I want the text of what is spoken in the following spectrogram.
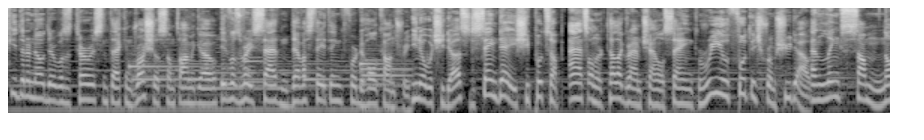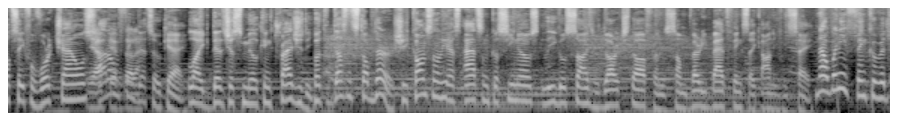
If you didn't know there was a terrorist attack in Russia some time ago, it was very sad and devastating for the whole country. You know what she does? The same day, she puts up ads on her Telegram channel saying real footage from shootout and links some not safe for work channels. Yeah, I don't think that's okay. Like, that's just milking tragedy. But it doesn't stop there. She constantly has ads on casinos, illegal sites with dark stuff, and some very bad things I can't even say. Now, when you think of it,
